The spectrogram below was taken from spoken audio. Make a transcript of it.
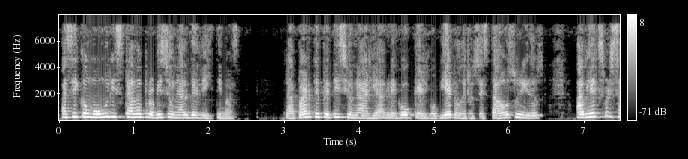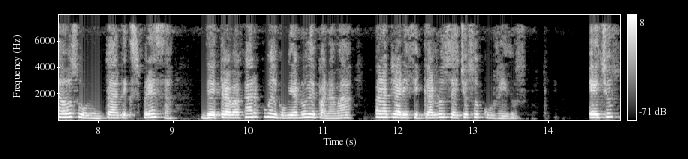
así como un listado provisional de víctimas. La parte peticionaria agregó que el gobierno de los Estados Unidos había expresado su voluntad expresa de trabajar con el gobierno de Panamá para clarificar los hechos ocurridos. Hechos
